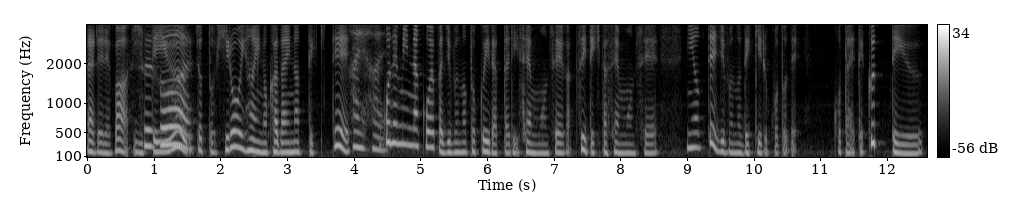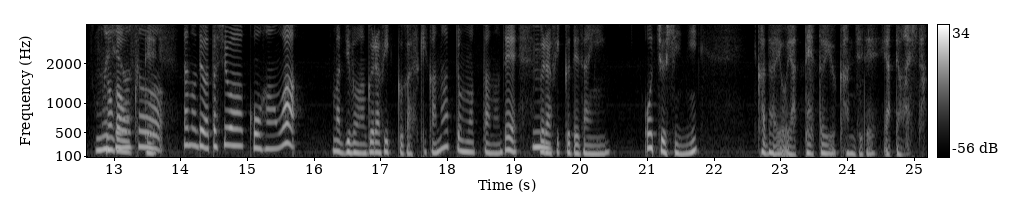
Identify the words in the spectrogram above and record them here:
られればいいっていうちょっと広い範囲の課題になってきて、はいはい、そこでみんなこうやっぱ自分の得意だったり専門性がついてきた専門性によって自分のできることで答えていくっていうのが多くて。なので私は後半は、まあ、自分はグラフィックが好きかなって思ったので、うん、グラフィックデザインを中心に課題をやってという感じでやってました。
